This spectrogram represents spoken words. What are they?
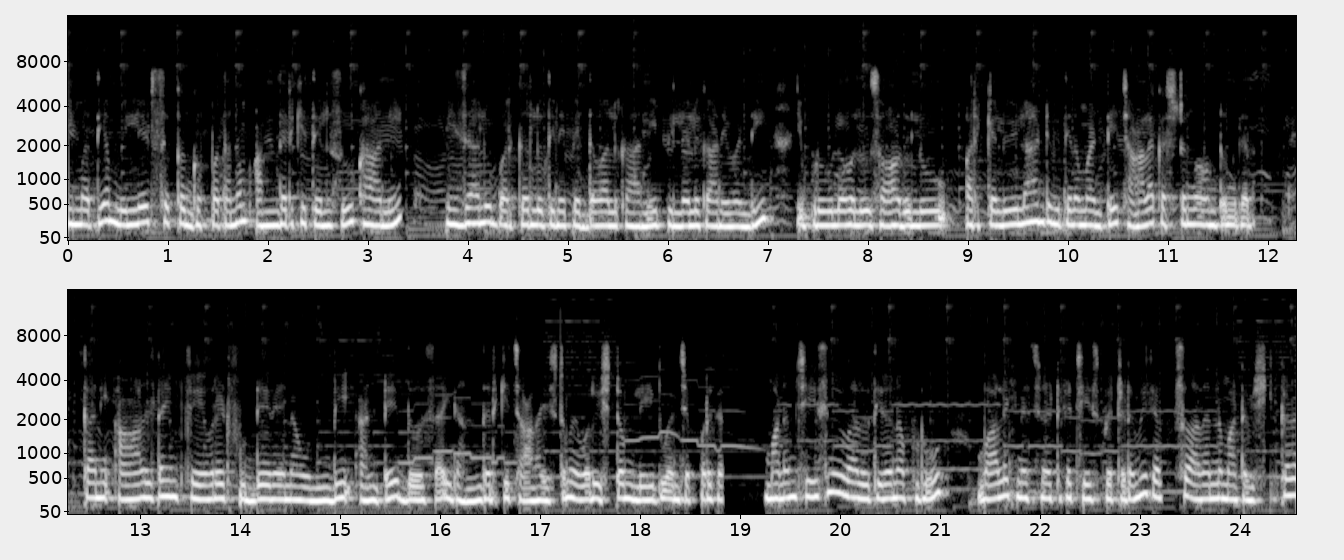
ఈ మధ్య మిల్లెట్స్ యొక్క గొప్పతనం అందరికీ తెలుసు. కానీ పిజ్జాలు బర్గర్లు తినే పెద్దవాళ్ళు కానీ పిల్లలు కానివ్వండి ఇప్పుడు ఉలవలు సాదులు అరికెలు ఇలాంటివి తినమంటే చాలా కష్టంగా ఉంటుంది కదా. కానీ ఆల్ టైమ్ ఫేవరెట్ ఫుడ్ ఏదైనా ఉంది అంటే దోశ. ఇది అందరికీ చాలా ఇష్టం ఎవరు ఇష్టం లేదు అని చెప్పరు కదా. మనం చేసినవి వాళ్ళు తిననప్పుడు వాళ్ళకి నచ్చినట్టుగా చేసి పెట్టడమే సో అదన్నమాట విషయం. ఇక్కడ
